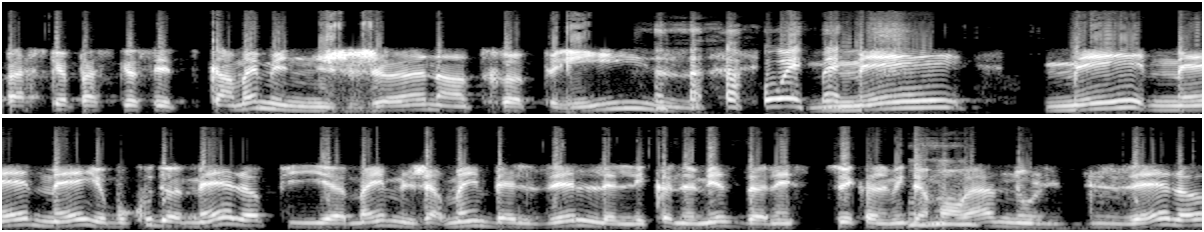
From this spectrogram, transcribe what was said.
parce que, parce que c'est quand même une jeune entreprise. oui, mais... mais mais, mais, mais, il y a beaucoup de mais, là, puis euh, même Germain Belzile, l'économiste de l'Institut économique de Mhm. Montréal, nous le disait, là.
